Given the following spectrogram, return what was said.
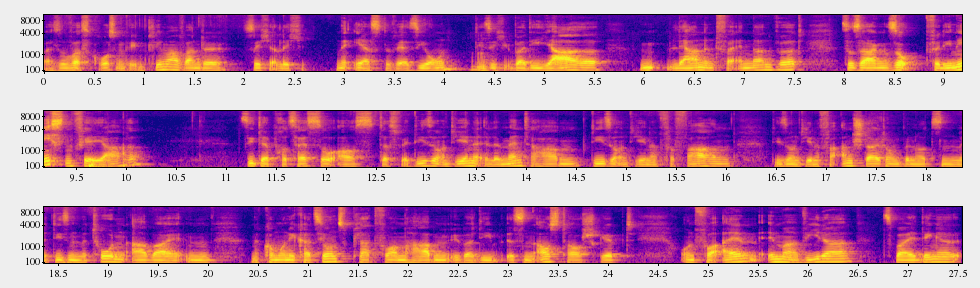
bei sowas Großem wie dem Klimawandel sicherlich eine erste Version, die sich über die Jahre lernend verändern wird, zu sagen, so, für die nächsten vier Jahre sieht der Prozess so aus, dass wir diese und jene Elemente haben, diese und jene Verfahren, diese und jene Veranstaltungen benutzen, mit diesen Methoden arbeiten, eine Kommunikationsplattform haben, über die es einen Austausch gibt und vor allem immer wieder zwei Dinge,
